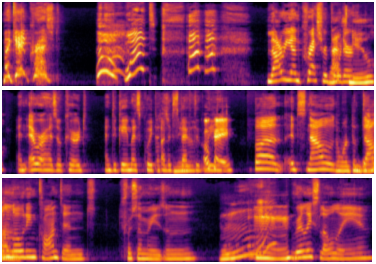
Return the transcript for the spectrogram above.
My game crashed. what? Larian crash That's reporter. new. An error has occurred and the game has quit That's unexpectedly. Okay. But it's now want them downloading content for some reason. Mm. Really slowly.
